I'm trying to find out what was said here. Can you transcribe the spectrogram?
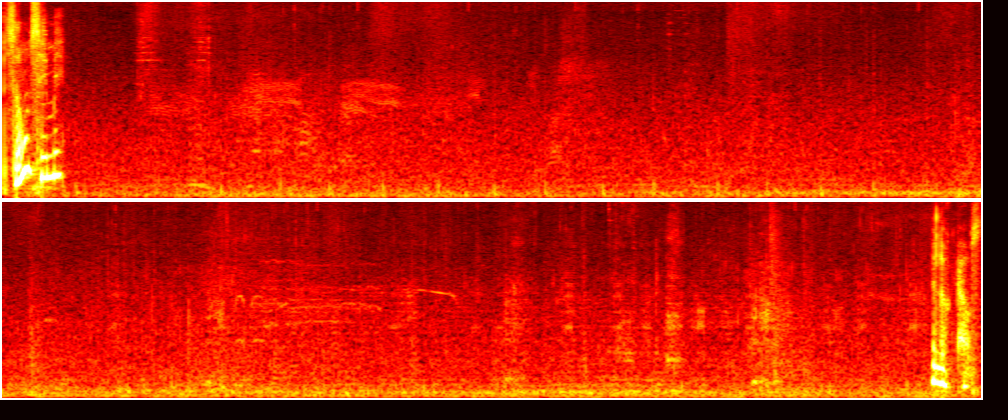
Did someone see me? Hey, look, house.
